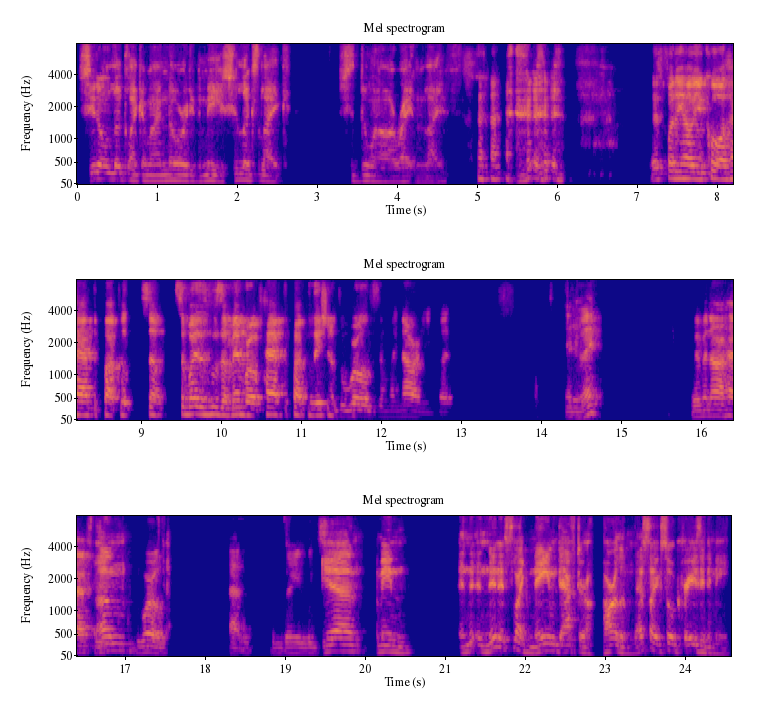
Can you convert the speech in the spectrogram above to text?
She don't look like a minority to me. She looks like she's doing all right in life. It's funny how you call half the popul some somebody who's a member of half the population of the world is a minority. But anyway, women are half the, Um, the world at the very least. Yeah, I mean, and and then it's like named after Harlem. That's like so crazy to me.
